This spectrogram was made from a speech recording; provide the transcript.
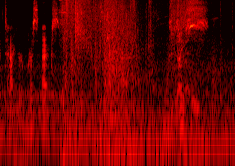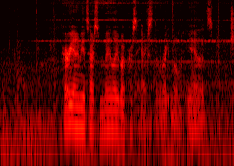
attacker. Press X. Nice. Parry enemy attacks with melee by pressing X at the right moment. Yeah, that's what you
